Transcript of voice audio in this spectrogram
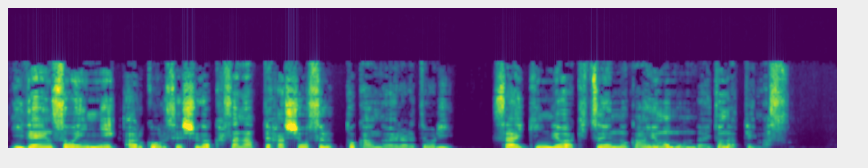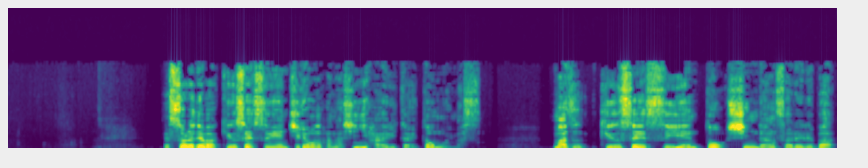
遺伝素因にアルコール摂取が重なって発症すると考えられており、最近では喫煙の肝炎も問題となっています。それでは急性膵炎治療の話に入りたいと思います。まず、急性膵炎と診断されれば、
